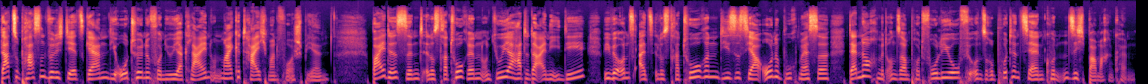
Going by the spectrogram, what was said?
Dazu passend würde ich dir jetzt gern die O-Töne von Julia Klein und Maike Teichmann vorspielen. Beides sind Illustratorinnen und Julia hatte da eine Idee, wie wir uns als Illustratoren dieses Jahr ohne Buchmesse dennoch mit unserem Portfolio für unsere potenziellen Kunden sichtbar machen können.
